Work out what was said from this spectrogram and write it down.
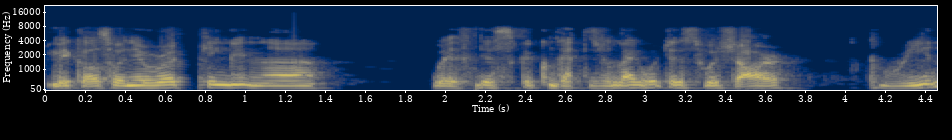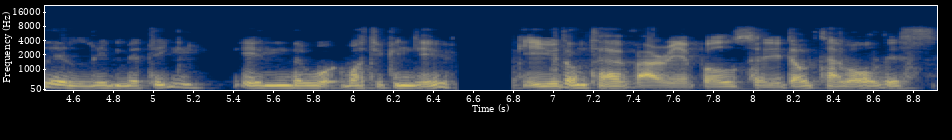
because when you're working in uh, with these concatenative languages, which are really limiting in the, what you can do, you don't have variables and you don't have all this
